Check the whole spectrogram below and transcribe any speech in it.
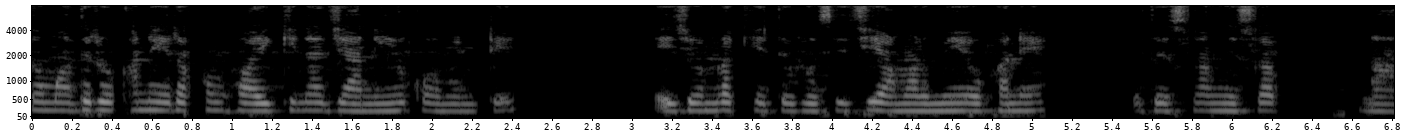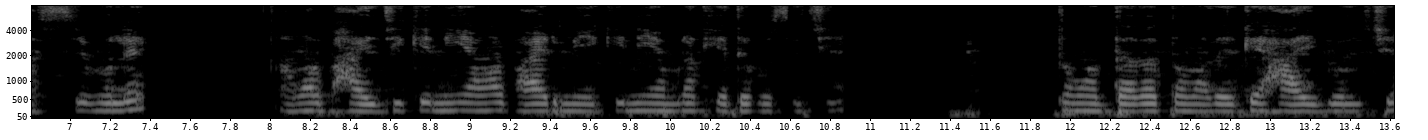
তোমাদের ওখানে এরকম হয় কি না জানিও কমেন্টে এই যে আমরা খেতে বসেছি, আমার মেয়ে ওখানে ওদের সঙ্গে সব নাচছে বলে আমার ভাইজিকে নিয়ে, আমার ভাইয়ের মেয়েকে নিয়ে আমরা খেতে বসেছি। তোমার দাদা তোমাদেরকে হাই বলছে।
